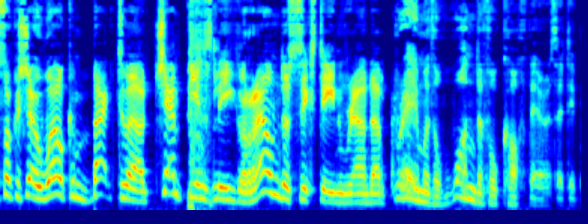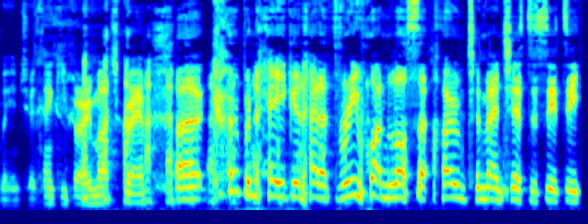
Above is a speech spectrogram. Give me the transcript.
Soccer Show, welcome back to our Champions League round of 16 roundup. Graham with a wonderful cough there as I did my intro. Thank you very much, Graham. Uh, Copenhagen had a 3-1 loss at home to Manchester City.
